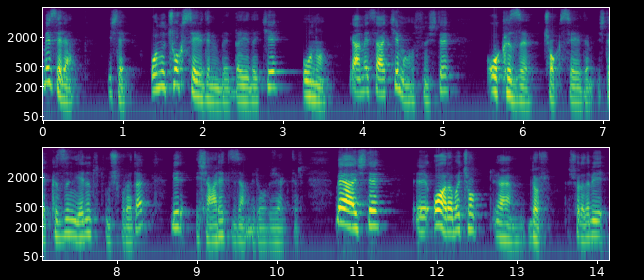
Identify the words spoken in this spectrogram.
Mesela işte onu çok sevdim be dayıdaki onu. Yani mesela kim olsun işte o kızı çok sevdim. İşte kızın yerini tutmuş burada bir işaret zamiri olacaktır. Veya işte e, o araba çok yani dur şurada bir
